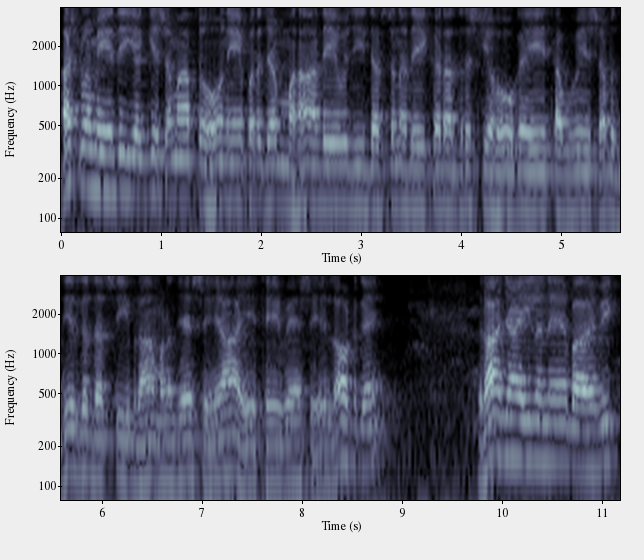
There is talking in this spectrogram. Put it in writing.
अश्वमेध यज्ञ समाप्त होने पर जब महादेव जी दर्शन देकर अदृश्य हो गए, तब वे सब दीर्घदर्शी ब्राह्मण जैसे आए थे, वैसे लौट गए। राजा इल ने भाविक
